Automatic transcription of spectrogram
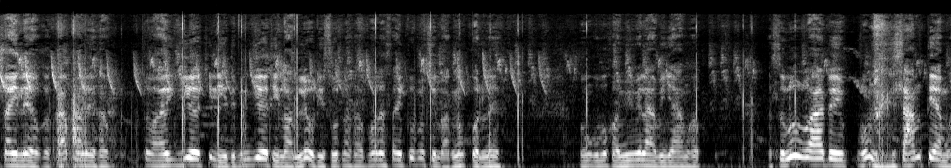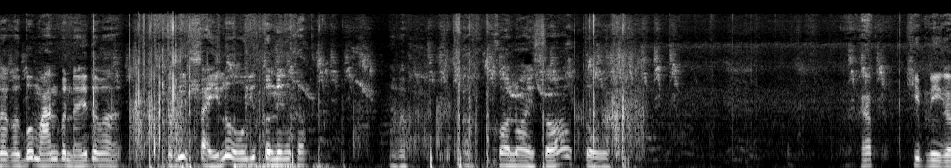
ใส่เร็วกับกลับมาเลยครับ ตัวเยื่อกิหลีจะเป็นเยื่อที่หลอนเร็วที่สุดนะครับเพราะถ้าใส่ปุ๊บมันจะหลอนน้ำกลนเลย ผมก็บ่ค่อยมีเวลาพยายามครับ สรุปว่าได้ผมได้สามเตรียมครับก็บ่มันปันใดแต่ว่าก็มีใส่โลอยู่ตัวหนึงครับนะครับคอหน่อยสองตัวครับ คลิปนี้ก็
